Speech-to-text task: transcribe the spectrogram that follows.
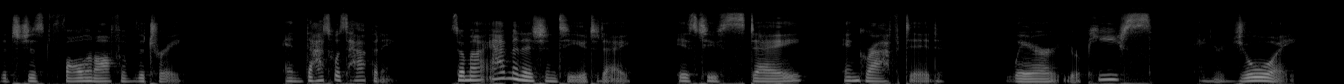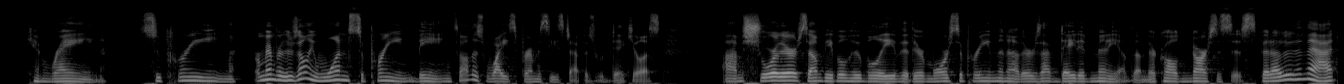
that's just fallen off of the tree. And that's what's happening. So, my admonition to you today is to stay engrafted where your peace and your joy can reign supreme. Remember, there's only one supreme being. So, all this white supremacy stuff is ridiculous. I'm sure there are some people who believe that they're more supreme than others. I've dated many of them. They're called narcissists. But other than that,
